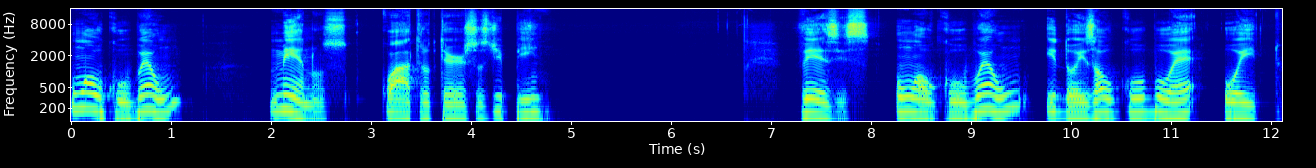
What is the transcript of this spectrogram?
1 ao cubo é 1, menos 4 terços de π, vezes 1 ao cubo é 1 e 2 ao cubo é 8.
